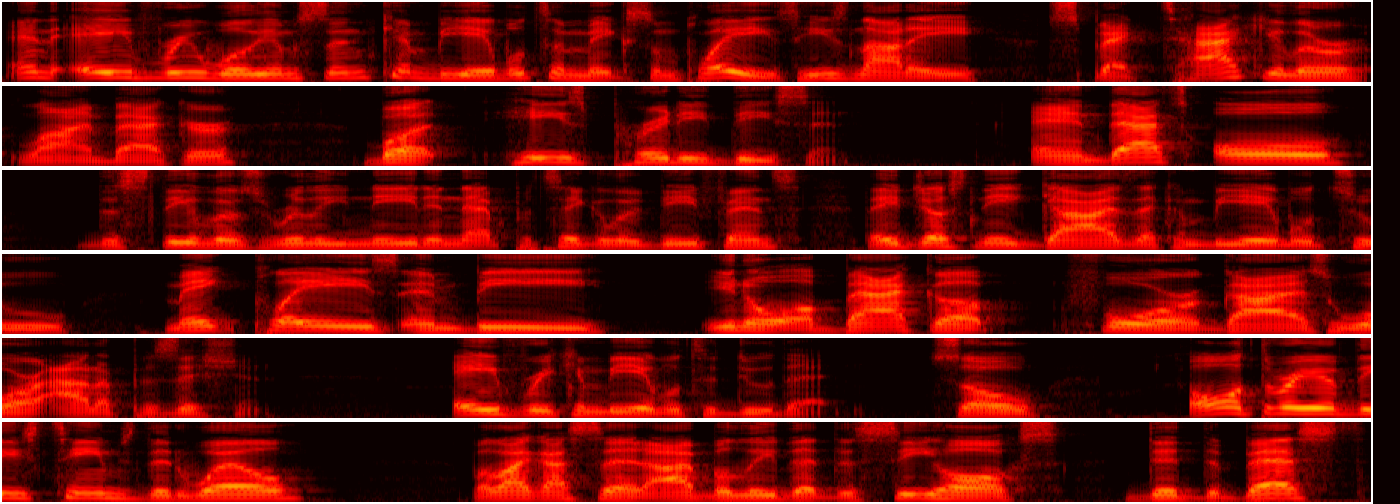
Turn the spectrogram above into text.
and Avery Williamson can be able to make some plays. He's not a spectacular linebacker, but he's pretty decent. And that's all the Steelers really need in that particular defense. They just need guys that can be able to make plays and be, you know, a backup for guys who are out of position. Avery can be able to do that. So, all three of these teams did well. But like I said, I believe that the Seahawks did the best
